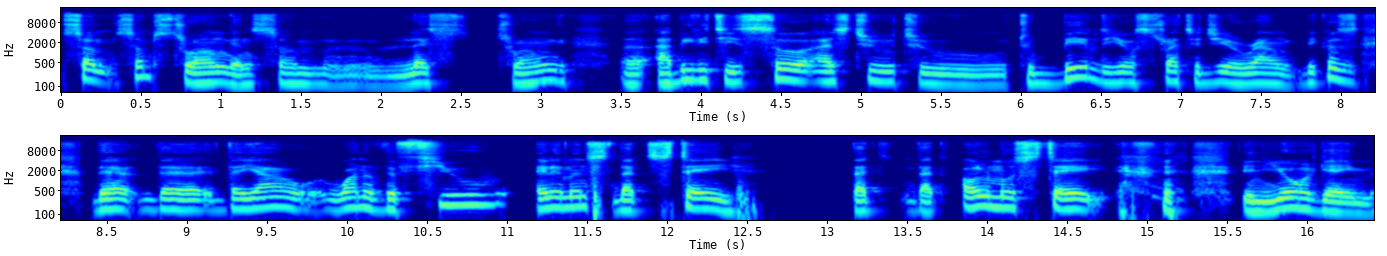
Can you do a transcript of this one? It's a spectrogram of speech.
some some strong and some less strong uh, abilities so as to to to build your strategy around because they they they are one of the few elements that stay that that almost stay in your game.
